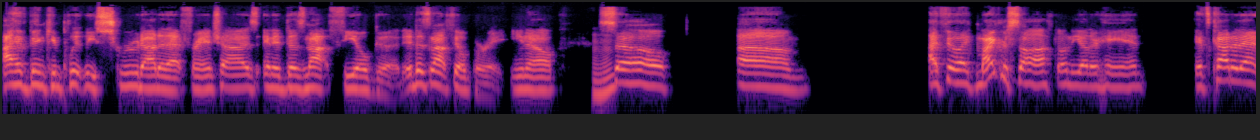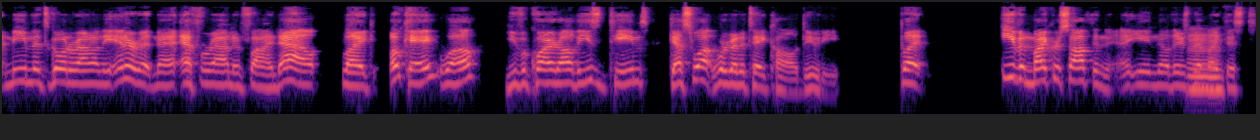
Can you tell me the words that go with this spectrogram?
I have been completely screwed out of that franchise, and it does not feel good. It does not feel great, you know. Mhm. So, um, I feel like Microsoft, on the other hand, it's kind of that meme that's going around on the internet, and f around and find out. Like, okay, well, you've acquired all these teams. Guess what? We're going to take Call of Duty. But even Microsoft, and uh, you know, there's been Mhm. like this.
